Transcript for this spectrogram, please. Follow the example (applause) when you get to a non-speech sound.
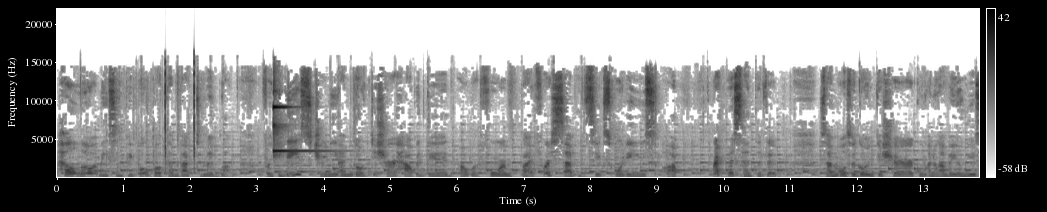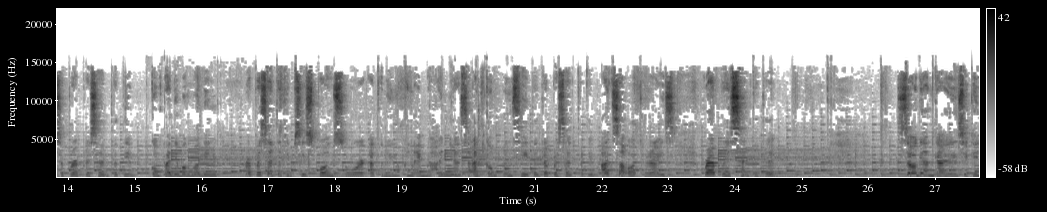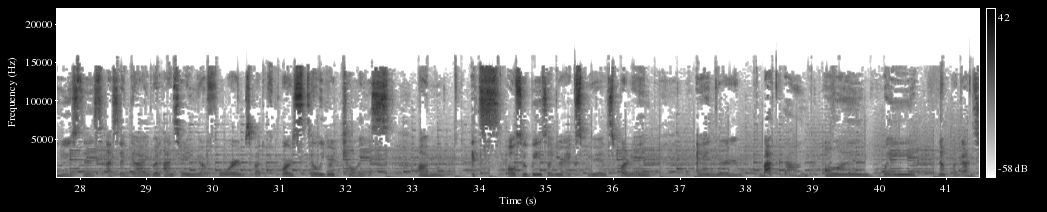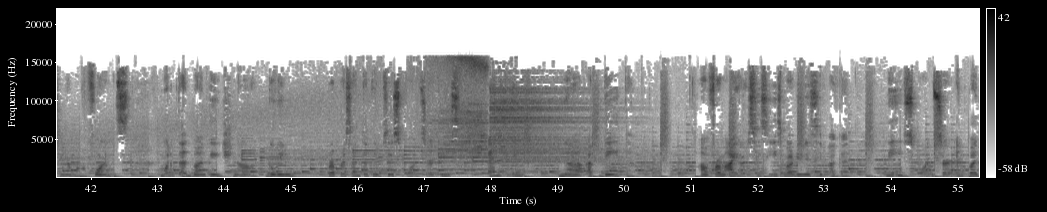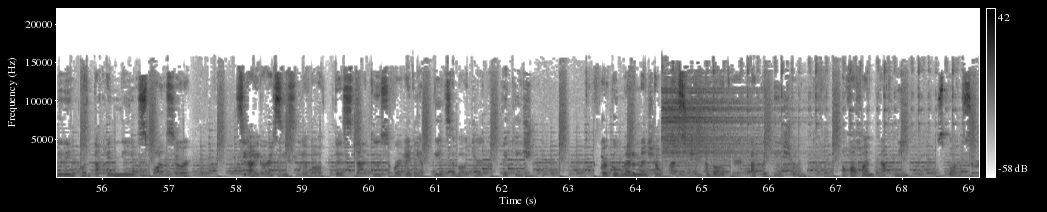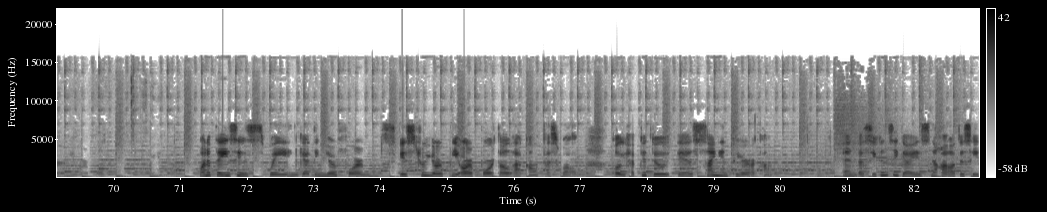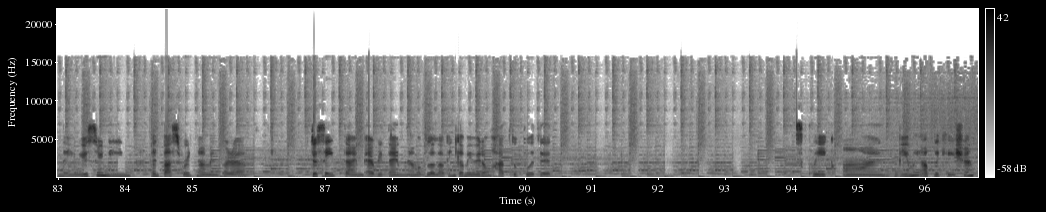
Hello amazing people, welcome back to my blog. For today's journey, I'm going to share how we did our form 5476 or the use of representative. So I'm also going to share kung ano nga ba yung use of representative, kung pwede bang maging representative si sponsor at ano yung kinaibahan niya sa uncompensated representative at sa authorized representative. So again guys, you can use this as a guide when answering your forms, but of course, still your choice. Um, it's also based on your experience pa rin and your background on way ng pag-answer ng mga forms. One of the advantage na going representative si sponsor is anything na update uh, from IRCC is marireceive agad ni sponsor and pwede rin kontakin ni sponsor si IRCC about the status or any updates about your application. Or kung meron man siyang question about your application, makakontact ni sponsor. One of the easiest way in getting your forms is through your PR portal account as well. All you have to do is sign into your account. And as you can see guys, naka-auto-save na yung username and password namin para to save time every time na maglo-login kami, we don't have to put it. Let's click on view my applications.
